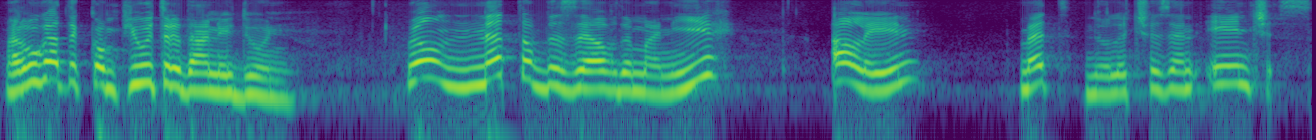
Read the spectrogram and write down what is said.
Maar hoe gaat de computer dat nu doen? Wel net op dezelfde manier, alleen met nulletjes en eentjes.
